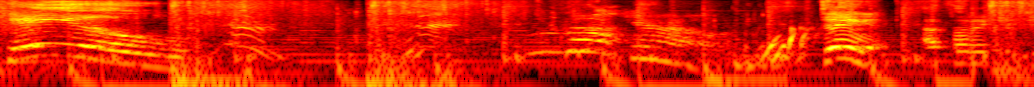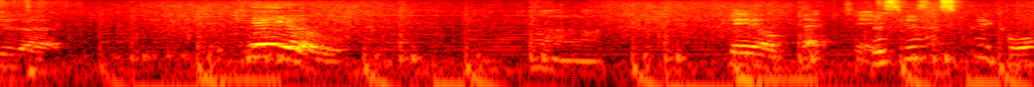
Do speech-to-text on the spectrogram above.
KO. Knockout. Dang it! I thought I could do that. KO. Uh, KO pectate. This music's pretty cool.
